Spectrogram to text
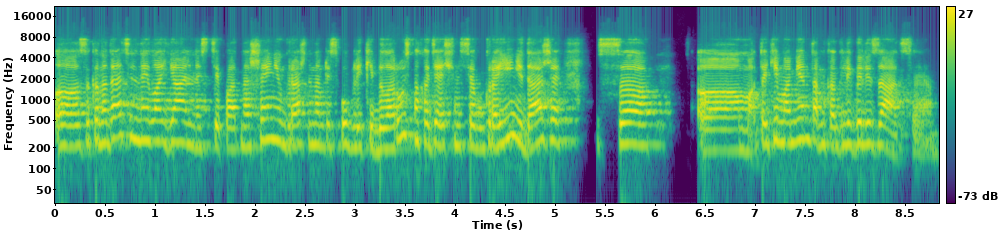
э, законодательной лояльности по отношению к гражданам Республики Беларусь, находящимся в Украине, даже с э, таким моментом, как легализация.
